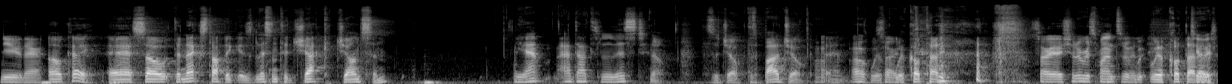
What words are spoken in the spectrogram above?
new there. Okay. Uh, so the next topic is listen to Jack Johnson. Yeah, add that to the list. No, that's a joke. That's a bad joke. Oh, Um, oh, we'll, sorry. we'll cut that. Sorry, I should have responded to it we'll cut that out.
